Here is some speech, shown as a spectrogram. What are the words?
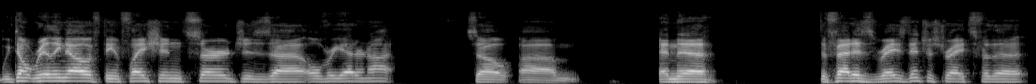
We don't really know if the inflation surge is uh, over yet or not. So, um, and the the Fed has raised interest rates for the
